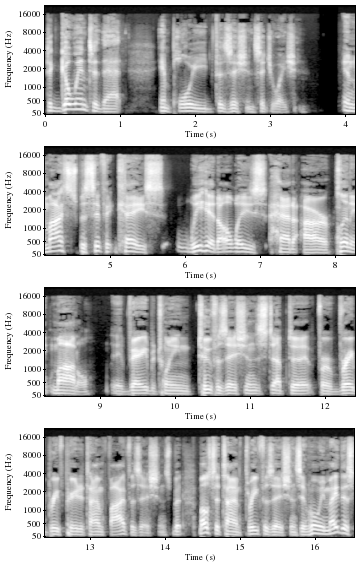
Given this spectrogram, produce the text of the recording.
to go into that employed physician situation? In my specific case, we had always had our clinic model. It varied between two physicians to up to, for a very brief period of time, five physicians, but most of the time, three physicians. And when we made this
